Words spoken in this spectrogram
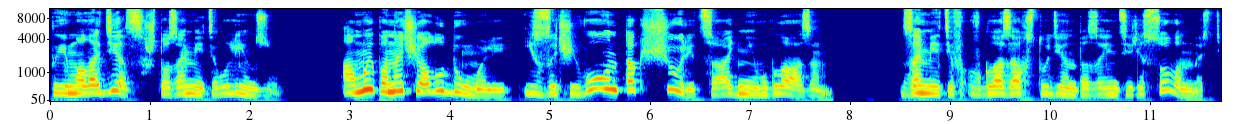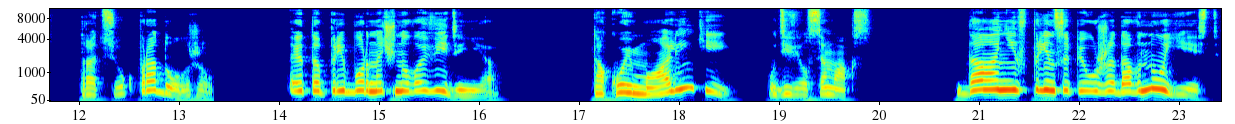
ты молодец, что заметил линзу. А мы поначалу думали, из-за чего он так щурится одним глазом. Заметив в глазах студента заинтересованность, Трацюк продолжил. Это прибор ночного видения. Такой маленький? Удивился Макс. Да они, в принципе, уже давно есть.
